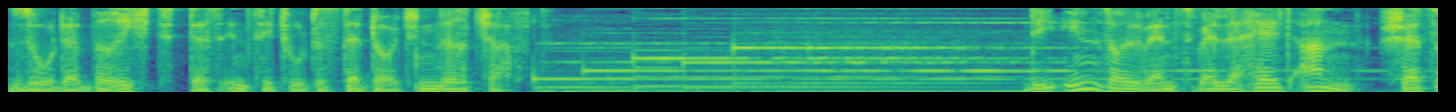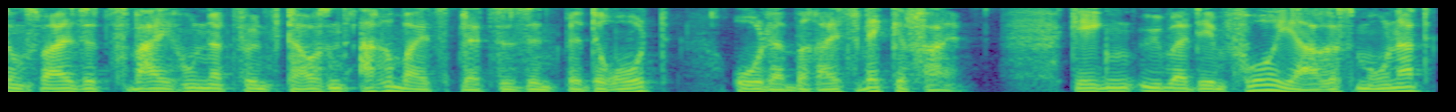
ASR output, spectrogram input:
so der Bericht des Institutes der deutschen Wirtschaft. Die Insolvenzwelle hält an. Schätzungsweise 205.000 Arbeitsplätze sind bedroht oder bereits weggefallen. Gegenüber dem Vorjahresmonat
